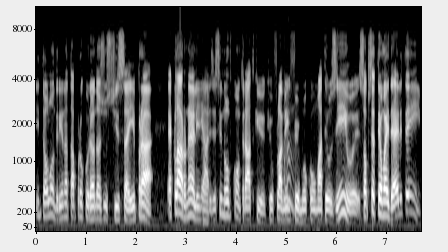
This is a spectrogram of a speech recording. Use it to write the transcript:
então Londrina está procurando a justiça aí para é claro, né, Linhares, esse novo contrato que, que o Flamengo hum. firmou com o Mateuzinho, só para você ter uma ideia, ele tem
